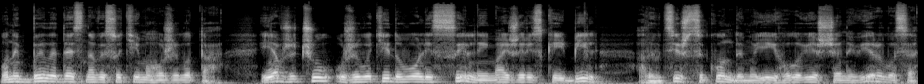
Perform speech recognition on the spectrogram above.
Вони били десь на висоті мого живота, і я вже чув у животі доволі сильний, майже різкий біль, але в ці ж секунди моїй голові ще не вірилося,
